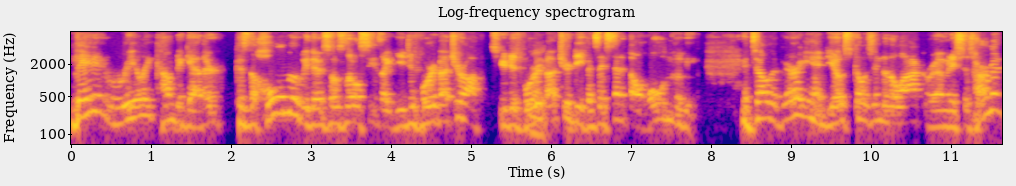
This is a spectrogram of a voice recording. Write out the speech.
they didn't really come together because the whole movie, there's those little scenes like you just worry about your offense, you just worry Right. about your defense. They said it the whole movie until the very end. Yoast goes into the locker room and he says, Herman,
